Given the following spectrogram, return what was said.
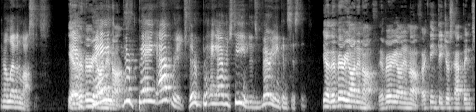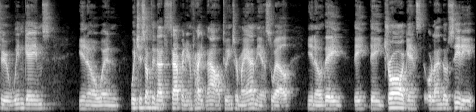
and 11 losses. Yeah, they're, they're very bang, on and off. They're bang average. They're bang average team. It's very inconsistent. Yeah, they're very on and off. They're very on and off. I think they just happen to win games, you know, when which is something that's happening right now to Inter Miami as well. You know, they they they draw against Orlando City,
